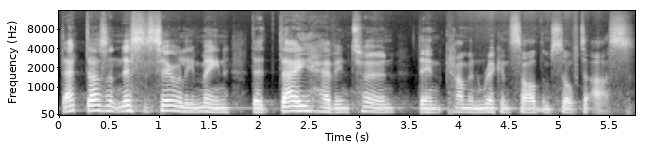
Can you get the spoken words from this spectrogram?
that doesn't necessarily mean that they have in turn then come and reconciled themselves to us.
